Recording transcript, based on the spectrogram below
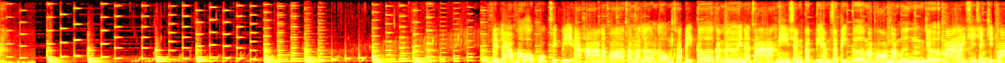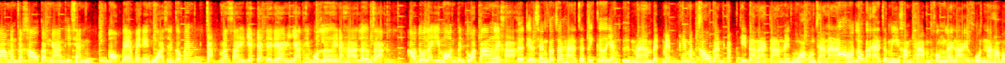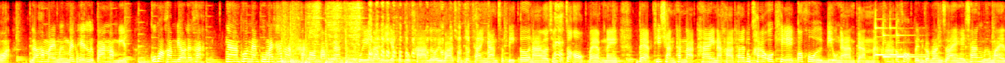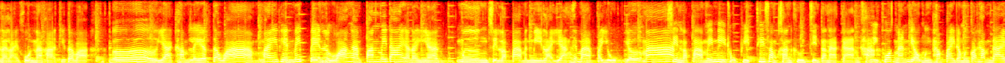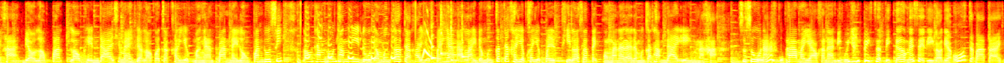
เสร็จแล้วเข้าอบ 60วินะคะ แล้วก็จะมาเริ่มลงสติกเกอร์กันเลยนะจ๊ะนี่ฉันก็เตรียมสติกเกอร์มาพร้อมแล้วมึงเยอะมากที่ฉันคิดว่ามันจะเข้ากับงานที่ฉันออกแบบไปในหัว ฉันก็ไม่กลับมาใส่ยัดยัดยัดยัดยัดให้หมดเลยนะคะ เริ่มจากเอาโดราเอมอนเป็นตัวตั้งเลยค่ะแล้วเดี๋ยวฉันก็จะหาสติกเกอร์อย่างอื่นมาแบทแมทให้มันเข้ากันกับจินตนาการในหัวของฉันนะอ๋อแล้วก็อาจจะมีคำถามของหลาย ๆ คนนะคะบอกว่าแล้วทำไมมึงไม่เพ้นหรือป้านหนามิดกูบอกคำเดียวเลยค่ะงานพวกนั้นกูไม่ถนัดค่ะตอนรับงานฉันคุยรายละเอียดกับลูกค้าเลยว่าฉันจะใช้งานสติกเกอร์นะแล้วฉันก็จะออกแบบในแบบที่ฉันถนัดให้นะคะ ถ้าลูกค้าโอเคก็คือดีลงานกันนะคะ ก็ขอเป็นกำลังใจให้ช่างมือใหม่หลาย ๆ คนนะคะ ที่แบบว่า เออ อยากทำเล็บแต่ว่าไม่เพ้นไม่เป็นหรือว่างานปั้นไม่ได้อะไรเงี้ยมึงศิลปะมันมีหลายอย่างให้มาประยุกต์เยอะมาก ศิลปะไม่มีถูกผิดที่สำคัญคือจินตนาการค่ะพวกนั้นเดี๋ยวมึงทำไปเดี๋ยวมึงก็ทำได้ค่ะ เดี๋ยวเราปั้นเราเพ้นได้ใช่ไหมเดี๋ยวเราก็จะขยับมางานปั้นไหนลองปั้นดูสิลองทำนู่นทำนี่ดูเดี๋ยวมึงก็จะขยับไปงานอะไรเดี๋ยวมึงก็จะขยับขยับไปทีละสเต็ปของมันนั่นแหละเดี๋ยวมึงก็ทำได้เองนะคะสู้ๆนะกูพามายาวขนาดนี้กูยังติดสติกเกอร์ไม่เสร็จอีกเหรอเดี๋ยวโอ้จะบ้าตาย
